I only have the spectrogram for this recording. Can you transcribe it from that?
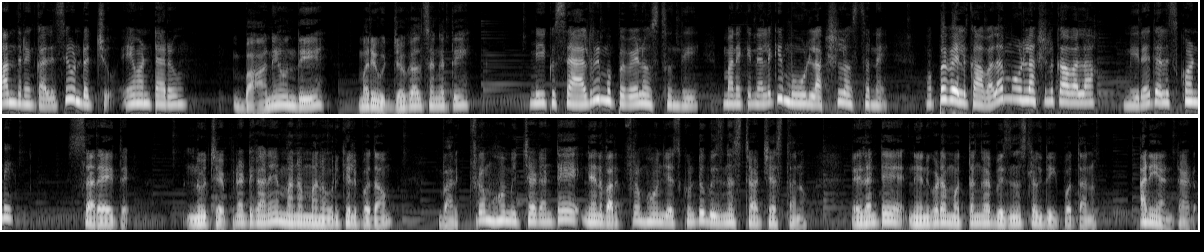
అందరం కలిసి ఉండొచ్చు. ఏమంటారు? బానే ఉంది. మరి ఉద్యోగాల సంగతి? మీకు శాలరీ ముప్పై వేలు వస్తుంది. మనకి నెలకి మూడు లక్షలు వస్తున్నాయి. ముప్పై వేలు కావాలా? మూడు లక్షలు కావాలా? మీరే తెలుసుకోండి. సరే అయితే. నువ్వు చెప్పినట్టుగానే మనం మన ఊరికి వెళ్ళిపోదాం. వర్క్ ఫ్రమ్ హోమ్ ఇచ్చాడంటే నేను వర్క్ ఫ్రమ్ హోమ్ చేసుకుంటూ బిజినెస్ స్టార్ట్ చేస్తాను. లేదంటే నేను కూడా మొత్తంగా బిజినెస్లోకి దిగిపోతాను అని అంటాడు.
